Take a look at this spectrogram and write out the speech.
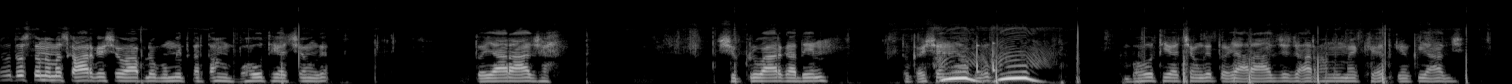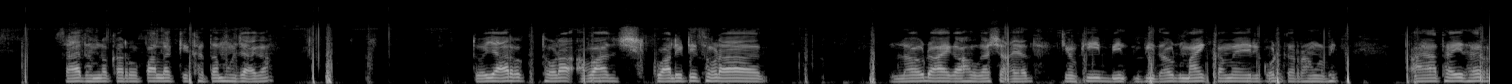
तो दोस्तों, नमस्कार, कैसे हो? आप लोग, उम्मीद करता हूँ बहुत ही अच्छे होंगे। तो यार, आज शुक्रवार का दिन तो कैसे हैं आप लोग? बहुत ही अच्छे होंगे। तो यार, आज जा रहा हूँ मैं खेत, क्योंकि आज शायद हम लोग का रोपा लग के ख़त्म हो जाएगा। तो यार, थोड़ा आवाज़ क्वालिटी थोड़ा लाउड आएगा होगा शायद, क्योंकि विदाउट माइक का मैं रिकॉर्ड कर रहा हूँ अभी। आया था इधर,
